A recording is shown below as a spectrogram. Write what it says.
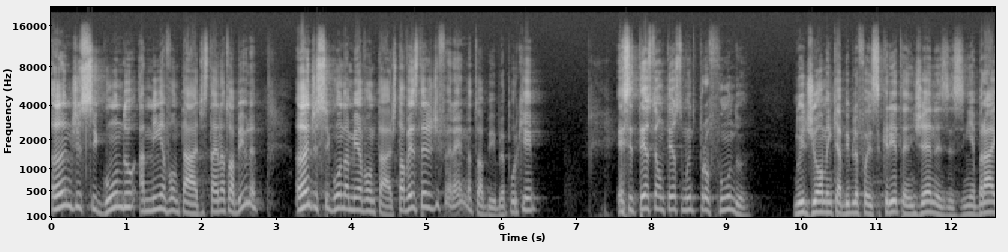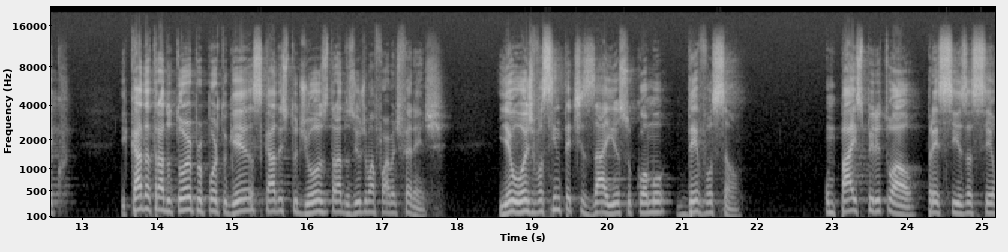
ande segundo a minha vontade. Está aí na tua Bíblia? Ande segundo a minha vontade. Talvez esteja diferente na tua Bíblia, porque esse texto é um texto muito profundo no idioma em que a Bíblia foi escrita, em Gênesis, em hebraico. E cada tradutor para o português, cada estudioso traduziu de uma forma diferente. E eu hoje vou sintetizar isso como devoção. Um pai espiritual precisa ser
